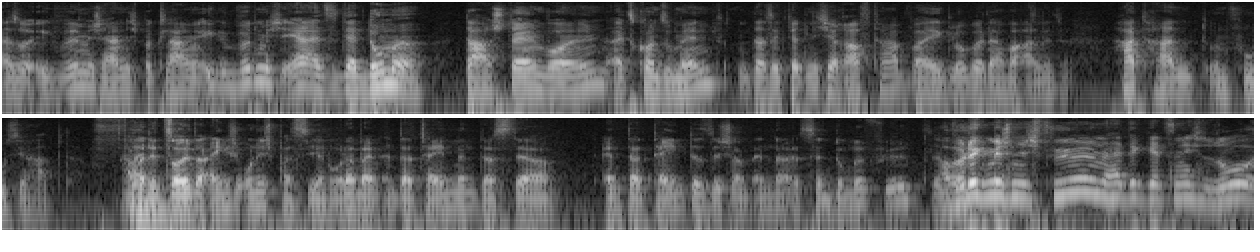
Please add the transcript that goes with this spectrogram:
Also, ich will mich ja nicht beklagen. Ich würde mich eher als der Dumme darstellen wollen, als Konsument, dass ich das nicht gerafft habe, weil ich glaube, da war alles. Hat Hand und Fuß gehabt. Aber das sollte eigentlich auch nicht passieren, oder? Beim Entertainment, dass der Entertainte sich am Ende als der Dumme fühlt. Aber- Würde ich mich nicht fühlen, hätte ich jetzt nicht so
